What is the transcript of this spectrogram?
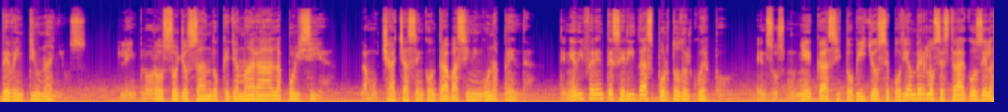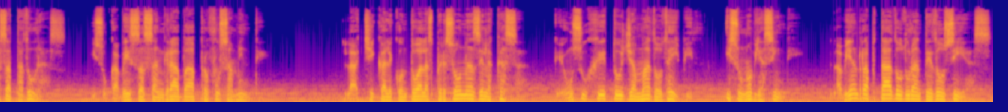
de 21 años, le imploró sollozando que llamara a la policía. La muchacha se encontraba sin ninguna prenda. Tenía diferentes heridas por todo el cuerpo. En sus muñecas y tobillos se podían ver los estragos de las ataduras y su cabeza sangraba profusamente. La chica le contó a las personas de la casa que un sujeto llamado David y su novia Cindy la habían raptado durante dos días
